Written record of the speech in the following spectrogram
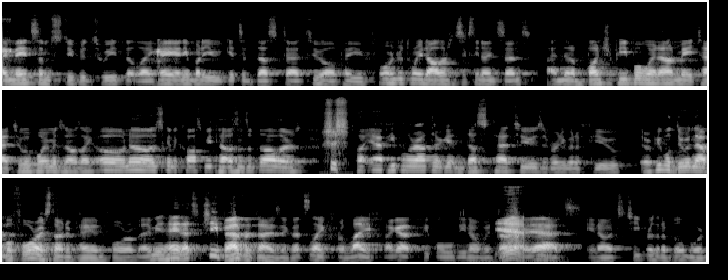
I made some stupid tweet that like, hey, anybody who gets a dusk tattoo, I'll pay you four hundred twenty dollars and sixty nine cents. And then a bunch of people went out and made tattoo appointments, and I was like, oh no, it's gonna cost me thousands of dollars. but yeah, people are out there getting dusk tattoos. There've already been a few. There were people doing that before I started paying for them. I mean, hey, that's cheap advertising. That's like for life. I got people, you know, with dusk. Yeah. yeah, it's you know, it's cheaper than a billboard,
